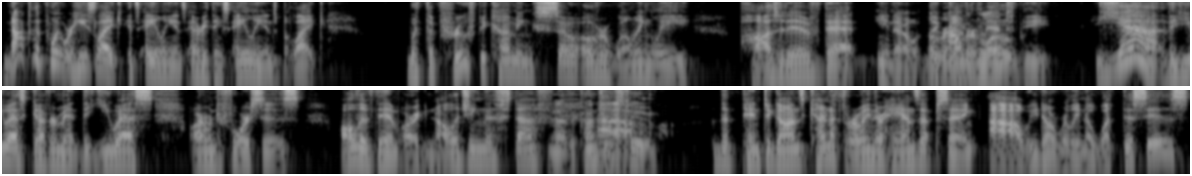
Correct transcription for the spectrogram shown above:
not to the point where he's like it's aliens everything's aliens but like with the proof becoming so overwhelmingly positive that you know the Around government globe. the yeah the US government the US armed forces all of them are acknowledging this stuff in other countries Uh, too. the Pentagon's kind of throwing their hands up saying, ah, we don't really know what this is.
